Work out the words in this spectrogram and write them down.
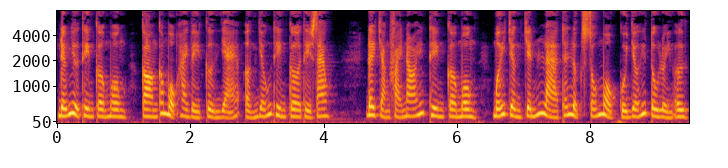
Nếu như thiên cơ môn còn có một hai vị cường giả ẩn giấu thiên cơ thì sao? Đây chẳng phải nói thiên cơ môn mới chân chính là thế lực số một của giới tu luyện ư.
